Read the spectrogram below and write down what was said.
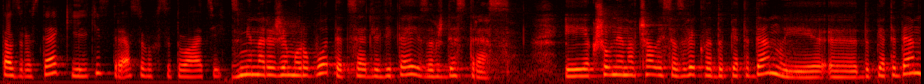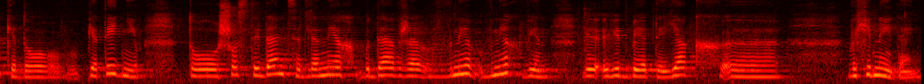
та зросте кількість стресових ситуацій. Зміна режиму роботи це для дітей завжди стрес. І якщо вони навчалися звикли до п'ятиденної, е, до п'ятиденки, до п'яти днів, то шостий день це для них буде вже в них, він ві- відбитий як е, вихідний день.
